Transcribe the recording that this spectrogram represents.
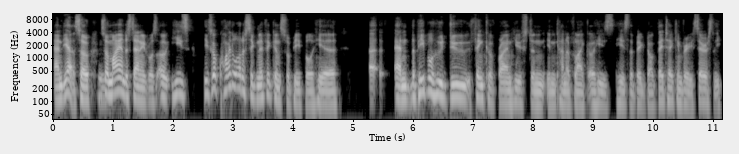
and yeah, so hmm. so my understanding was, oh, he's he's got quite a lot of significance for people here. Uh, and the people who do think of Brian Houston in kind of like, oh, he's he's the big dog, they take him very seriously.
